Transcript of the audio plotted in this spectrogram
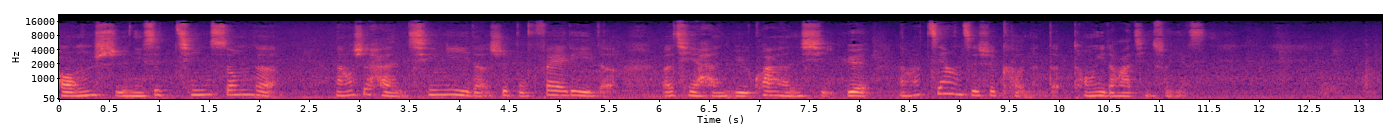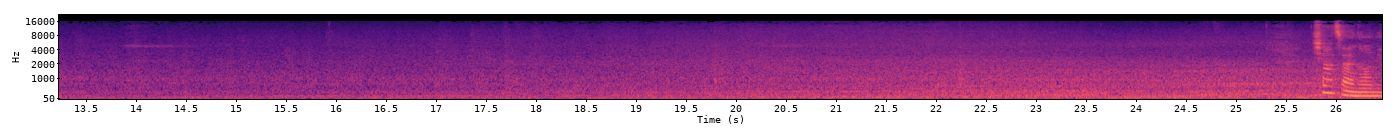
同时，你是轻松的，然后是很轻易的，是不费力的，而且很愉快、很喜悦，然后这样子是可能的。同意的话，请说 yes。下载呢？你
